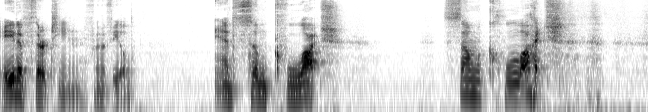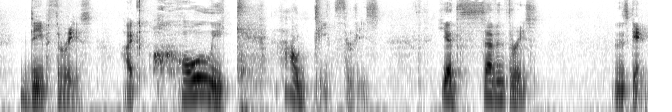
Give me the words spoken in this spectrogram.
8 of 13 from the field. And some clutch. Some clutch deep threes. Like holy cow deep threes. He had seven threes in this game.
